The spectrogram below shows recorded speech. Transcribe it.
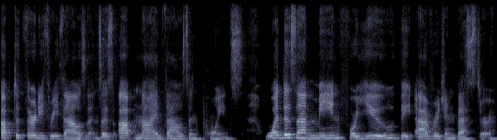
up to 33,000. So it's up 9,000 points. What does that mean for you, the average investor?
